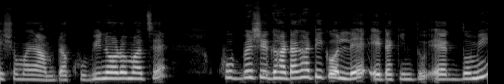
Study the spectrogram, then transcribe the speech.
এই সময় আমটা খুবই নরম আছে। খুব বেশি ঘাঁটাঘাঁটি করলে এটা কিন্তু একদমই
